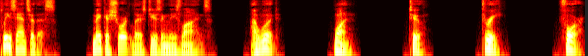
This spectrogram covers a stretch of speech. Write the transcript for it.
Please answer this. Make a short list using these lines. I would. 1. 2. 3. 4.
